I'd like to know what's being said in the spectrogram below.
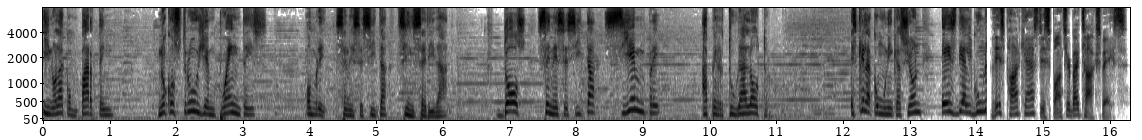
y no la comparten. No construyen puentes. Hombre, se necesita sinceridad. Dos, se necesita siempre apertura al otro. Es que la comunicación es de alguna... This podcast is sponsored by Talkspace.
